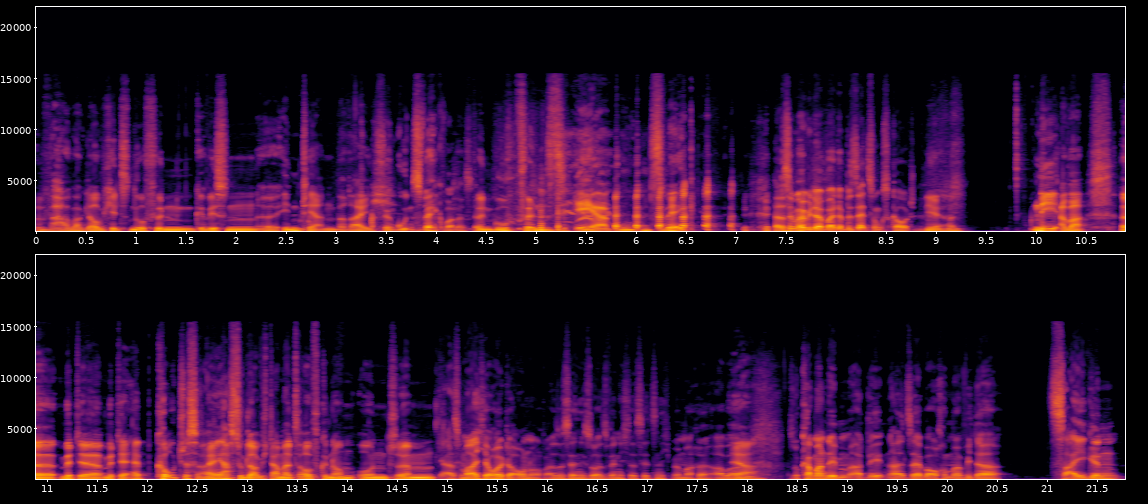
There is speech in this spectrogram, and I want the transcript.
war aber, glaube ich, jetzt nur für einen gewissen äh, internen Bereich. Für einen guten Zweck war das. Ja. Für, einen, für einen sehr guten Zweck. Da sind wir wieder bei der Besetzungscouch. Ja. Nee, aber äh, mit, der, mit der App Coaches Eye hast du, glaube ich, damals aufgenommen. Und, ähm ja, das mache ich ja heute auch noch. Also ist ja nicht so, als wenn ich das jetzt nicht mehr mache. Aber ja. so kann man dem Athleten halt selber auch immer wieder zeigen,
